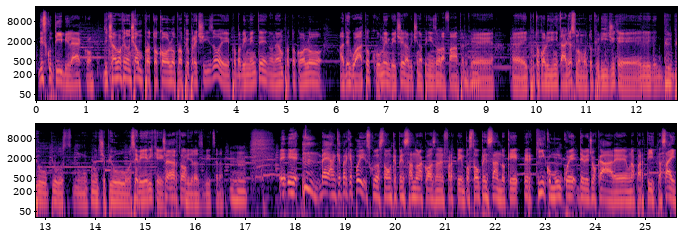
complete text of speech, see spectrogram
discutibile, ecco. Diciamo che non c'è un protocollo proprio preciso e probabilmente non è un protocollo adeguato come invece la vicina penisola fa perché eh, i protocolli in Italia sono molto più ligi che più, più, più, dice, più severi che Certo. quelli della Svizzera. Mhm. E, e, beh, anche perché poi, scusa, stavo anche pensando una cosa nel frattempo. Stavo pensando che per chi comunque deve giocare una partita, sai,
